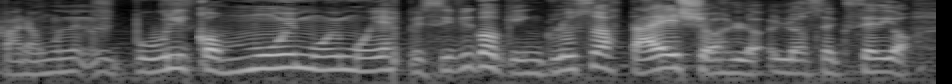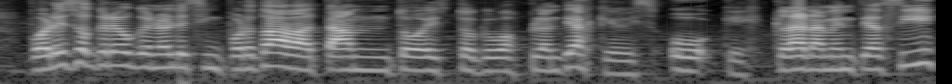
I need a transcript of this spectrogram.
para un público muy, muy, muy específico que incluso hasta ellos lo- los excedió. Por eso creo que no les importaba tanto esto que vos planteás, que es, o que es claramente así,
